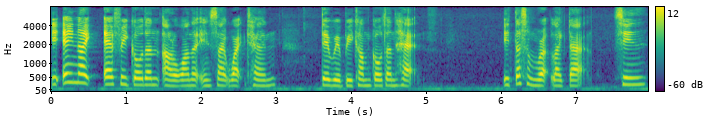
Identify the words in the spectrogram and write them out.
It ain't like every golden arowana inside white tan, they will become golden head. It doesn't work like that, since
